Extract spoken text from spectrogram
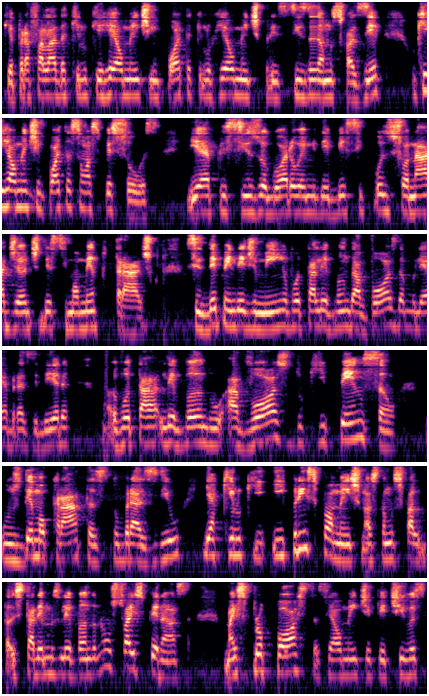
que é para falar daquilo que realmente importa, aquilo que realmente precisamos fazer. O que realmente importa são as pessoas. E é preciso agora o MDB se posicionar diante desse momento trágico. Se depender de mim, eu vou estar tá levando a voz da mulher brasileira, eu vou estar tá levando a voz do que pensam os democratas no Brasil e aquilo que, e principalmente, nós estamos estaremos levando não só esperança, mas propostas realmente efetivas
